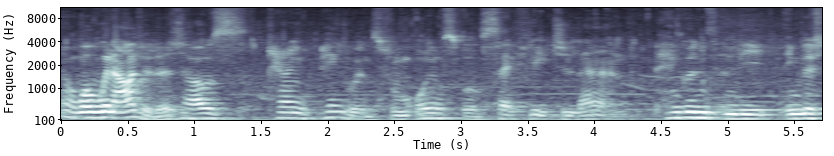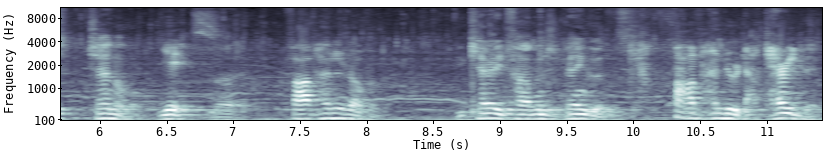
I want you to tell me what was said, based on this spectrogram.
Oh, well, when I did it, I was carrying penguins from oil spills safely to land. Penguins in the English Channel. Yes. No. 500 of them. You carried 500 penguins. 500, I carried them.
